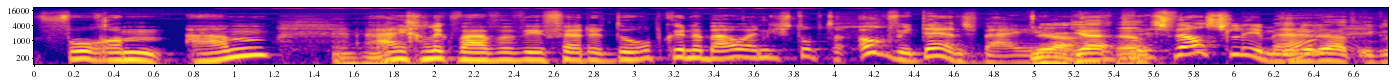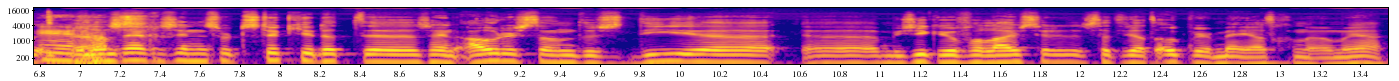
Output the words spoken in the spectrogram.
vorm aan. Mhm. Eigenlijk waar we weer verder door op kunnen bouwen. En die stopt er ook weer dance bij. Ja. Ja. Dat is wel slim, hè? Inderdaad, ik, las ergens in een soort stukje dat eh, zijn ouders dan dus die eh, eh, muziek heel veel luisterden. Dus dat hij dat ook weer mee had genomen. Ja,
